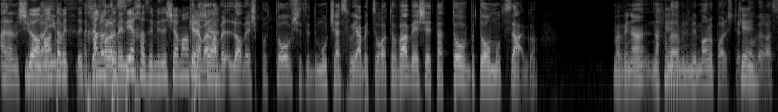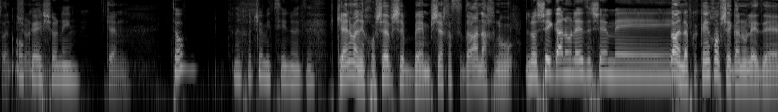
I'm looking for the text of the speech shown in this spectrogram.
על אנשים לא, רעים. אמרת, אתה התחלנו את להבין- השיח הזה מזה שאמרת כן, אבל, שה... אבל, לא, אבל יש פה טוב שזה דמות שעשויה בצורה טובה, ויש את הטוב בתור מושג. מבינה? אנחנו כן. דיברנו פה על שתי כן. טוב ורע שונ- שונים. אוקיי, שונים. כן. טוב, אני חושבת שמיצינו את זה. כן, ואני חושב שבהמשך הסדרה אנחנו... לא שהגענו לאיזה שהם אה, לא, אני דווקא כן חושב שהגענו לאיזה...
